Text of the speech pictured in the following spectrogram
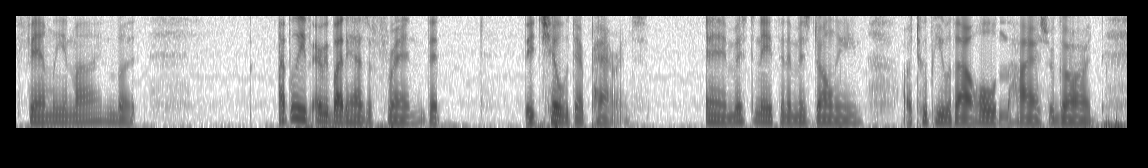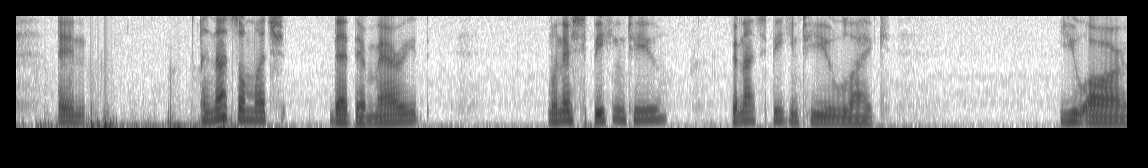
family in mind, but I believe everybody has a friend that they chill with their parents. And Mr. Nathan and Miss Darlene are two people that I hold in the highest regard. And it's not so much that they're married when they're speaking to you, they're not speaking to you like you are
